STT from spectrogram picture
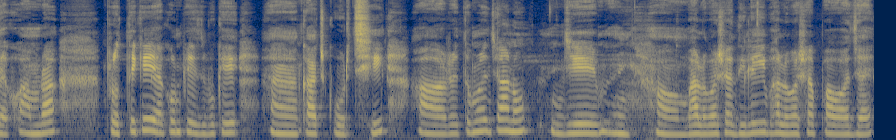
দেখো আমরা প্রত্যেকেই এখন ফেসবুকে কাজ করছি। আর তোমরা জানো যে হ্যাঁ, ভালোবাসা দিলেই ভালোবাসা পাওয়া যায়।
